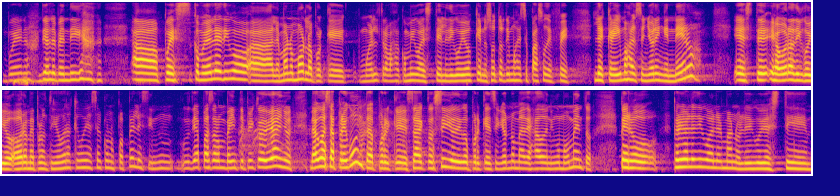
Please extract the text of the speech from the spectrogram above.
Bueno, Dios les bendiga. Ah, pues como yo le digo al hermano Morla, porque como él trabaja conmigo, este, le digo yo que nosotros dimos ese paso de fe. Le creímos al Señor en enero. Este, y ahora digo yo, ahora me pregunto, ¿y ahora qué voy a hacer con los papeles? Si ya pasaron veinte y pico de años. Me hago esa pregunta porque, exacto, sí, yo digo, porque el Señor no me ha dejado en ningún momento. Pero, pero yo le digo al hermano, le digo yo, este,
